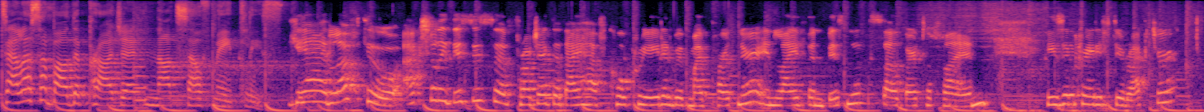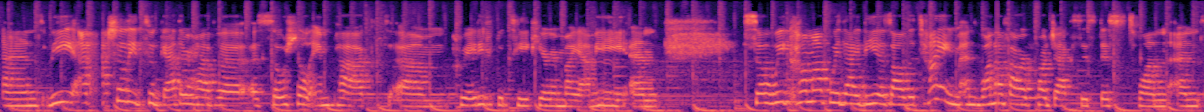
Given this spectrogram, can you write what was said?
Tell us about the project Not Self Made, please. Yeah, I'd love to. Actually, this is a project that I have co created with my partner in life and business, Alberto Jaen. He's a creative director, and we actually together have a, a social impact um, creative boutique here in Miami. And so we come up with ideas all the time, and one of our projects is this one. And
